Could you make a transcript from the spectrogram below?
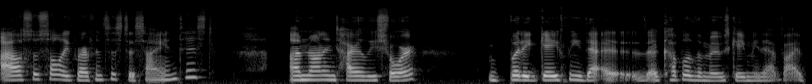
I also saw like references to scientist. I'm not entirely sure, but it gave me that a couple of the moves gave me that vibe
